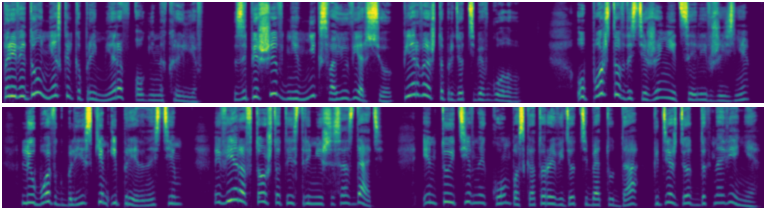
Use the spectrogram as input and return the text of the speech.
Приведу несколько примеров огненных крыльев. Запиши в дневник свою версию, первое, что придет тебе в голову. упорство в достижении целей в жизни, любовь к близким и преданность им, вера в то, что ты стремишься создать, интуитивный компас, который ведет тебя туда, где ждет вдохновение,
